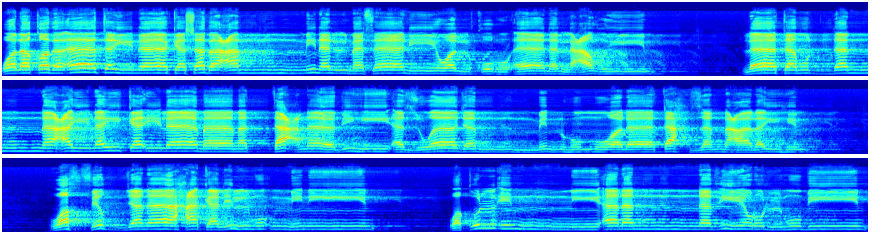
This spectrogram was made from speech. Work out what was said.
ولقد آتيناك سبعا من المثاني والقرآن العظيم. لا تمدن عينيك إلى ما متعنا به أزواجا منهم ولا تحزن عليهم. واخفض جناحك للمؤمنين. وقل إني أنا النذير المبين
